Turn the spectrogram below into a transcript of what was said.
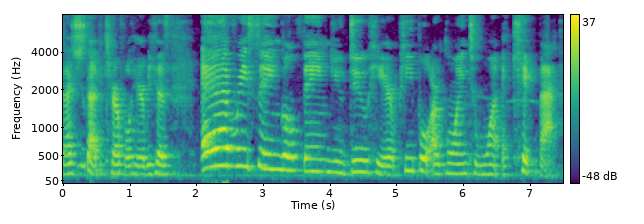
Guys, you just gotta be careful here because every single thing you do here, people are going to want a kickback.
